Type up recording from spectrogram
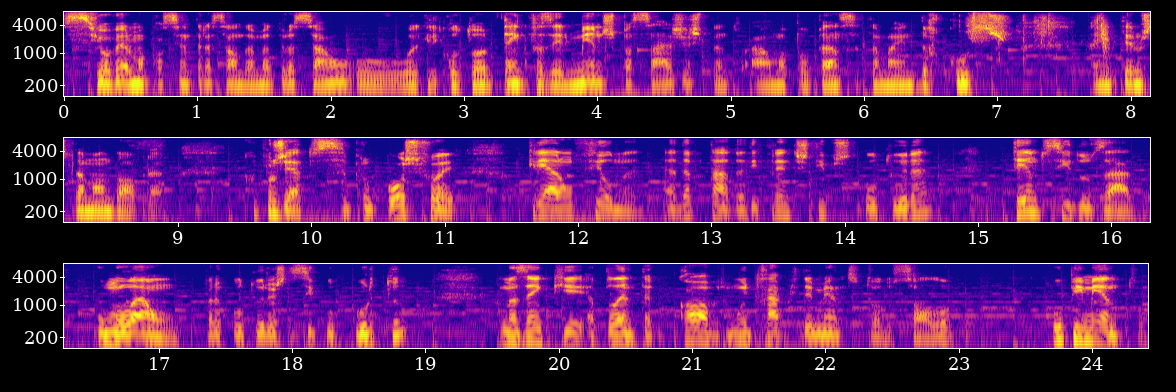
se houver uma concentração da maturação, o agricultor tem que fazer menos passagens, portanto, há uma poupança também de recursos em termos da mão de obra. O que o projeto se propôs foi criar um filme adaptado a diferentes tipos de cultura, tendo sido usado o melão para culturas de ciclo curto, mas em que a planta cobre muito rapidamente todo o solo, o pimento,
